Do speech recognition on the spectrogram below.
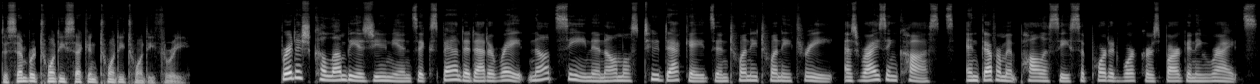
December 22, 2023. British Columbia's unions expanded at a rate not seen in almost two decades in 2023 as rising costs and government policy supported workers' bargaining rights.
